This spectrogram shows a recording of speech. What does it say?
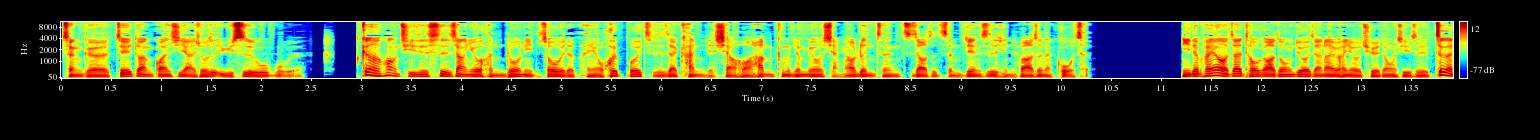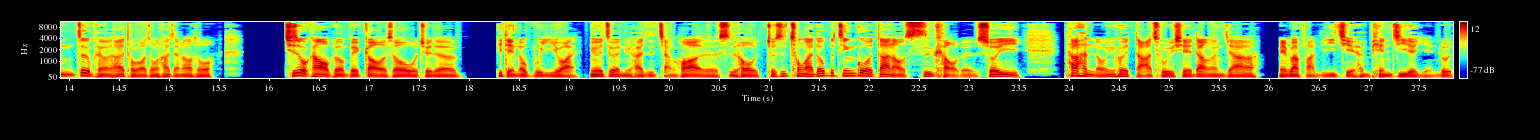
整个这一段关系来说是于事无补的。更何况，其实事实上有很多你周围的朋友，会不会只是在看你的笑话？他们根本就没有想要认真知道这整件事情发生的过程。你的朋友在投稿中就有讲到一个很有趣的东西是，是这个这个朋友他在投稿中他讲到说，其实我看到我朋友被告的时候，我觉得一点都不意外，因为这个女孩子讲话的时候就是从来都不经过大脑思考的，所以她很容易会打出一些让人家没办法理解、很偏激的言论。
